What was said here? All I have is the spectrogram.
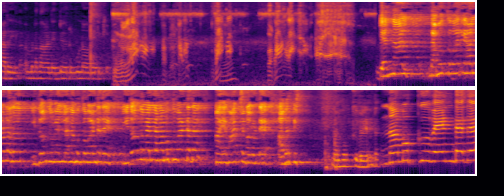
അറിയില്ല നമ്മുടെ നാടിന്റെ ഒരു ഗുണമായിരിക്കും. എന്നാൽ നമുക്ക് പറയാനുള്ളത് ഇതൊന്നുമല്ല നമുക്ക് വേണ്ടത്. ഇതൊന്നുമല്ല നമുക്ക് വേണ്ടത് ആയ മാറ്റങ്ങളുണ്ട് അവർക്ക് നമുക്ക് വേണ്ട. നമുക്ക് വേണ്ടത്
